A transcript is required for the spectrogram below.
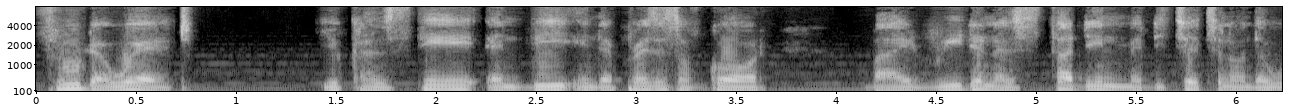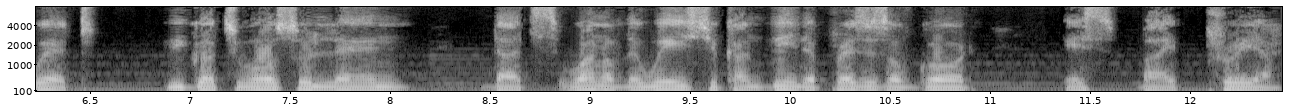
through the word. You can stay and be in the presence of God by reading and studying, meditating on the word. We got to also learn that one of the ways you can be in the presence of God is by prayer.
